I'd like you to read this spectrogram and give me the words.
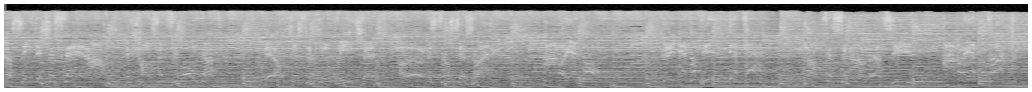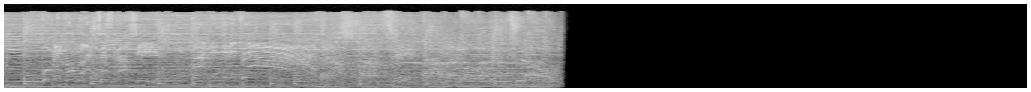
vrat. A kdo si těše sténa, nechal se připoutat, jenomže ztratil klíče a velmi prostě zle.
